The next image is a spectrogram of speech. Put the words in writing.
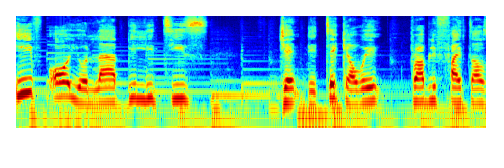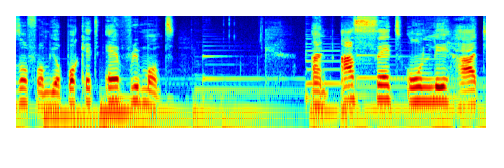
If all your liabilities they take away probably 5000 from your pocket every month. An asset only had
